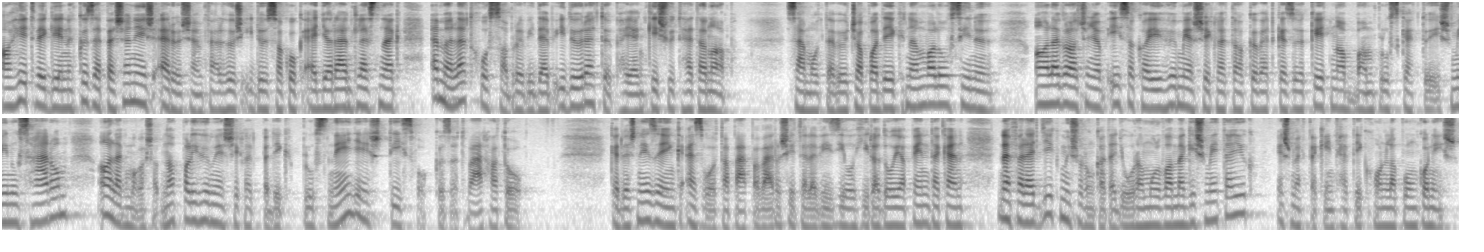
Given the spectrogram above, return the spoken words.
A hétvégén közepesen és erősen felhős időszakok egyaránt lesznek, emellett hosszabb, rövidebb időre több helyen kisüthet a nap. Számottevő csapadék nem valószínű. A legalacsonyabb éjszakai hőmérséklete a következő két napban plusz 2 és mínusz 3, a legmagasabb nappali hőmérséklet pedig plusz 4 és 10 fok között várható. Kedves nézőink, ez volt a Pápavárosi Televízió híradója pénteken. Ne feledjék, műsorunkat egy óra múlva megismételjük, és megtekinthetik honlapunkon is.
